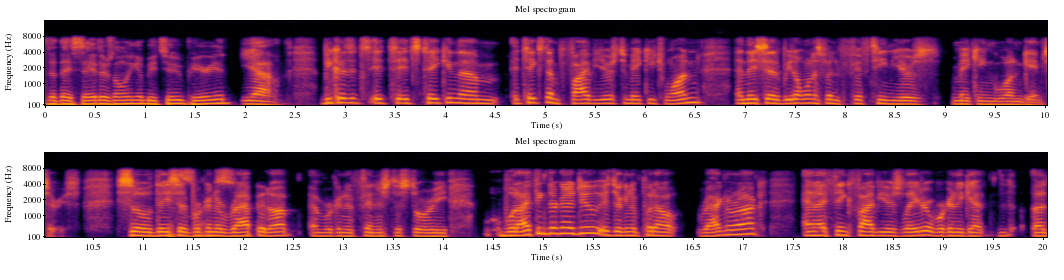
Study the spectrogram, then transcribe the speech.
Did they say there's only gonna be two? Period. Yeah, because it's it's it's taking them it takes them five years to make each one, and they said we don't want to spend 15 years making one game series. So they That said we're gonna wrap it up and we're gonna finish the story. What I think they're gonna do is they're gonna put out Ragnarok, and I think five years later we're gonna get a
